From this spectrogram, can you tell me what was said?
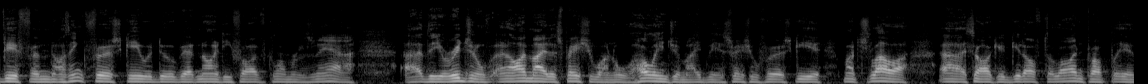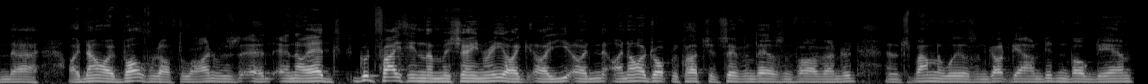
diff, and I think first gear would do about 95 kilometres an hour. Uh, the original, and I made a special one, or Holinger made me a special first gear, much lower, uh, so I could get off the line properly. And uh, I know I bolted off the line, was, and, and, I had good faith in the machinery. I, I, I know I dropped the clutch at 7,500, and it spun the wheels and got going, didn't bog down.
